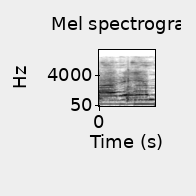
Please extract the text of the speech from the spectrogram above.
परे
